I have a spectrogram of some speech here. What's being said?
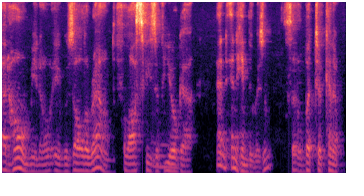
at home. You know, it was all around the philosophies mm-hmm. of yoga and, and Hinduism. So, but to kind of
